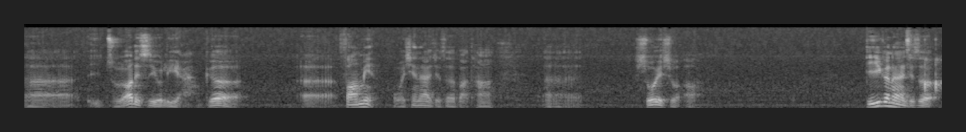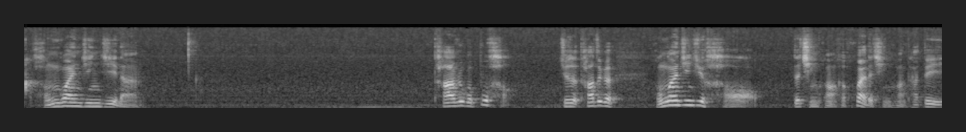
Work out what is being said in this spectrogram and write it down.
呃，主要的是有两个呃方面，我现在就是把它呃。说一说啊，第一个呢，就是宏观经济呢，它如果不好，就是它这个宏观经济好的情况和坏的情况，它对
